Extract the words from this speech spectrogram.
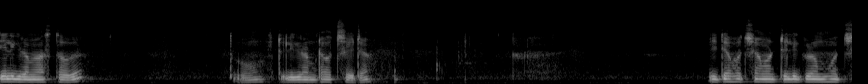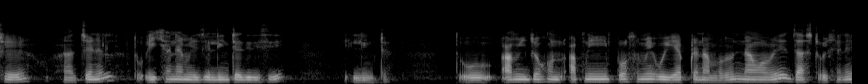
টেলিগ্রামে আসতে হবে। তো টেলিগ্রামটা হচ্ছে এটা। এটা হচ্ছে আমার টেলিগ্রাম হচ্ছে চ্যানেল তো এইখানে আমি এই যে লিঙ্কটা দিয়ে দিছি, এই লিঙ্কটা তো আমি যখন আপনি প্রথমে ওই অ্যাপটা নামাবেন, নামাবে জাস্ট ওইখানে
